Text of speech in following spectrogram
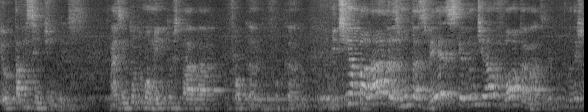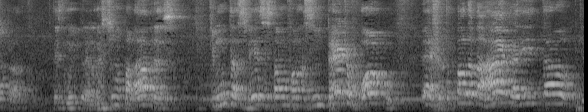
Eu estava sentindo isso. Mas em todo momento eu estava focando, focando. E tinha palavras, muitas vezes, que ele não tirava o foco, amados. Eu vou deixar para testemunho para ela. Mas tinha palavras que muitas vezes estavam falando assim, perde o foco, é, chuta o pau da barraca e tal. Porque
